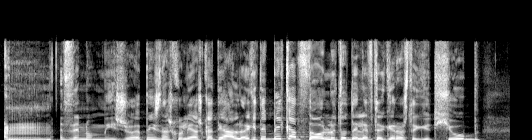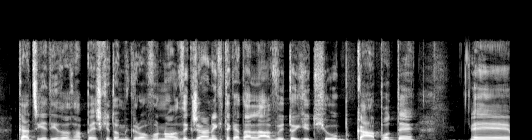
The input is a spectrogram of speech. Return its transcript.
Δεν νομίζω. Επίσης, να σχολιάσω κάτι άλλο. Έχετε μπει καθόλου τον τελευταίο καιρό στο YouTube; Κάτσε γιατί εδώ θα πέσει και το μικρόφωνο. Δεν ξέρω αν έχετε καταλάβει το YouTube κάποτε. Ε,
